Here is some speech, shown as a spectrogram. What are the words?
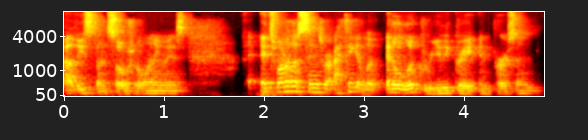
at least on social, anyways. It's one of those things where I think it look, it'll look really great in person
